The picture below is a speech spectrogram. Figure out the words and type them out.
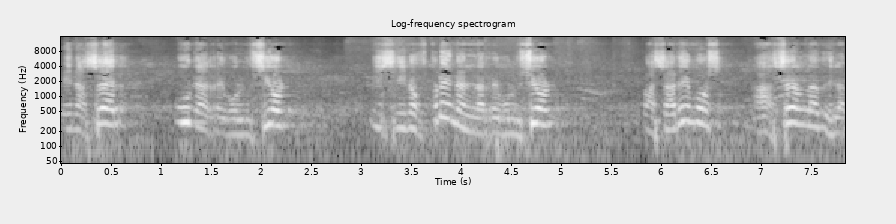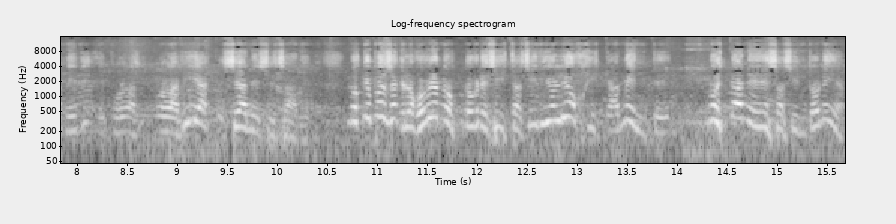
en hacer una revolución y si nos frenan la revolución pasaremos a hacerla de la, por, las, por las vías que sea necesaria. Lo que pasa es que los gobiernos progresistas ideológicamente no están en esa sintonía.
